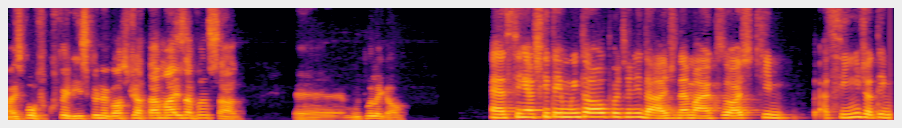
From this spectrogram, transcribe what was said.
Mas, pô, fico feliz que o negócio já está mais avançado. É muito legal. É, sim, acho que tem muita oportunidade, né, Marcos? Eu acho que, assim, já tem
